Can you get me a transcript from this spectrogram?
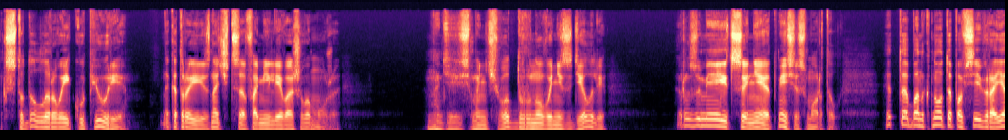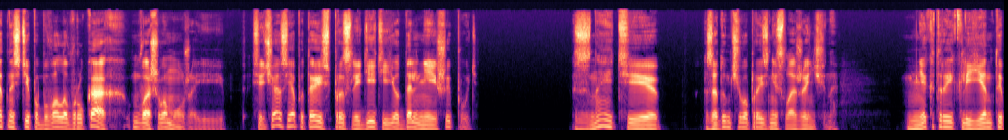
к 100-долларовой купюре, на которой значится фамилия вашего мужа. Надеюсь, мы ничего дурного не сделали?» Разумеется, нет, миссис Мортл. Эта банкнота, по всей вероятности, побывала в руках вашего мужа, и сейчас я пытаюсь проследить ее дальнейший путь. Знаете, задумчиво произнесла женщина, некоторые клиенты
